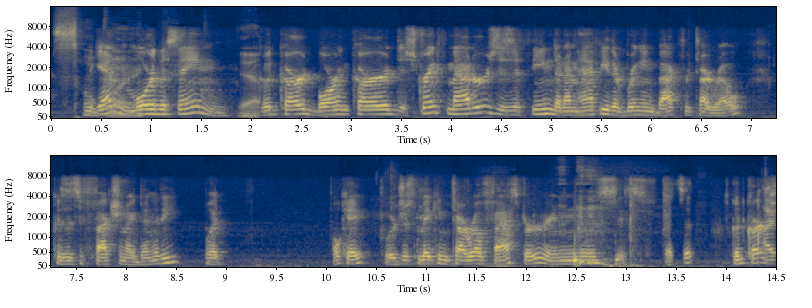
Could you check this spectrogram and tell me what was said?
so Again, boring. more of the same. Yeah. Good card, boring card. The Strength matters is a theme that I'm happy they're bringing back for Tyrell because it's a faction identity. But okay, we're just making Tyrell faster, and it's, it's that's it. Good card. I,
